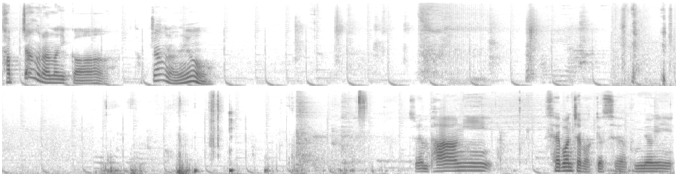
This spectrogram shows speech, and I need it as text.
답장을 안 하니까 답장을 안 해요. 지금 방이 세 번째 바뀌었어요. 분명히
